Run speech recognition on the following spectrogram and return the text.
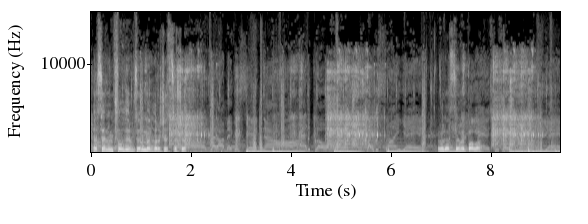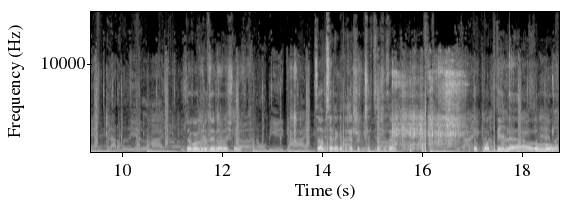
Ə, sən imkan vermirsən, mən hərəkət çəkəm. Öləs səni bala. Sən öldürəcək məni işini. Sən sən nə qədər hərəkət çəkəcəksən? Dıpa belə, ağıllı ol.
